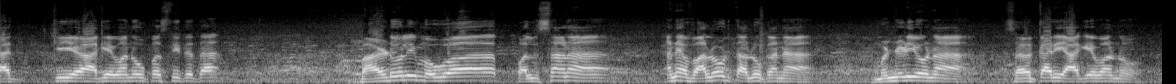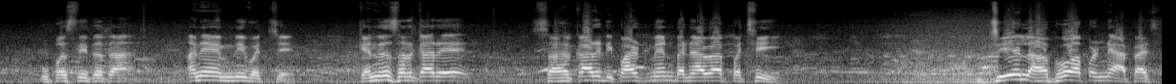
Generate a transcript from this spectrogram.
રાજકીય આગેવાનો ઉપસ્થિત હતા. બારડોલી મહુવા પલસાણા અને વાલોડ તાલુકાના મંડળીઓના સહકારી આગેવાનો ઉપસ્થિત હતા અને એમની વચ્ચે કેન્દ્ર સરકારે સહકાર ડિપાર્ટમેન્ટ બનાવ્યા પછી જે લાભો આપણને આપ્યા છે,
